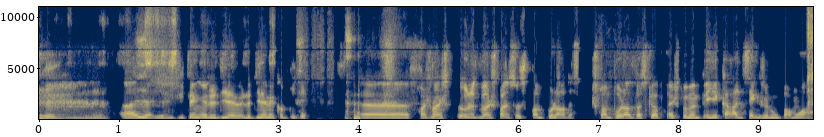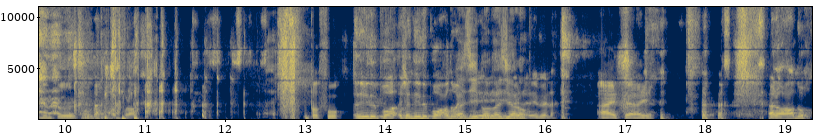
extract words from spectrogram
Aïe, aïe, aïe, putain, le dilemme, le dilemme est compliqué. Euh, franchement, je- honnêtement, je pense que je prends Pollard. Je prends Pollard parce qu'après, je peux même payer 45 genoux par mois. Donc, euh, je prends Pollard. C'est pas faux. J'en ai une pour, j'en ai une pour Arnaud. Vas-y, bah, vas-y, alors. elle est belle. Ah, c'est vrai. Alors Arnaud,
